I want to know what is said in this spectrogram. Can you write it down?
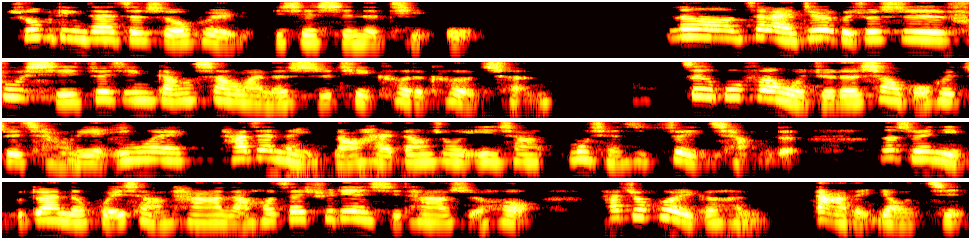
说不定在这时候会有一些新的体悟。那再来第二个就是复习最近刚上完的实体课的课程，这个部分我觉得效果会最强烈，因为它在你脑海当中印象目前是最强的。那所以你不断的回想它，然后再去练习它的时候，它就会有一个很大的要件。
